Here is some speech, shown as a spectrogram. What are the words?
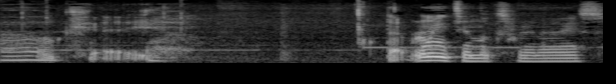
Okay. That Remington looks pretty nice.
